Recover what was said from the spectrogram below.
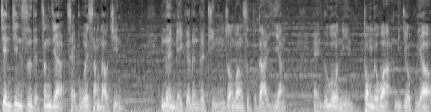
渐进式的增加，才不会伤到筋。因为每个人的体能状况是不大一样。哎，如果你痛的话，你就不要。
